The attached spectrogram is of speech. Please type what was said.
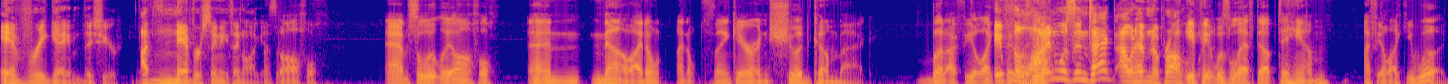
every game this year. I've never seen anything like it. That's awful. Absolutely awful. And no, I don't. I don't think Aaron should come back. But I feel like if, if the was line le- was intact, I would have no problem. If it was left up to him, I feel like he would.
